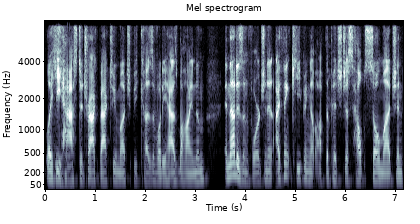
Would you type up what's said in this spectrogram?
like he has to track back too much because of what he has behind him. And that is unfortunate. I think keeping up, up the pitch just helps so much. And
